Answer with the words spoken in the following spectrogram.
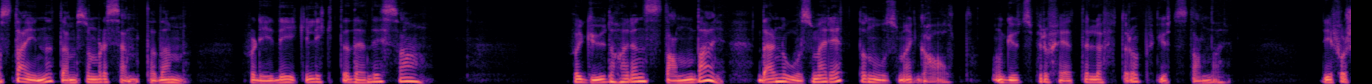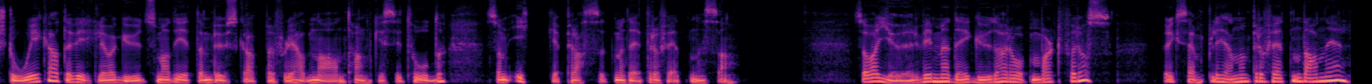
og steinet dem som ble sendt til dem, fordi de ikke likte det de sa. For Gud har en standard, det er noe som er rett og noe som er galt, og Guds profeter løfter opp Guds standard. De forsto ikke at det virkelig var Gud som hadde gitt dem budskapet, for de hadde en annen tanke i sitt hode, som ikke prasset med det profetene sa. Så hva gjør vi med det Gud har åpenbart for oss, for eksempel gjennom profeten Daniel?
